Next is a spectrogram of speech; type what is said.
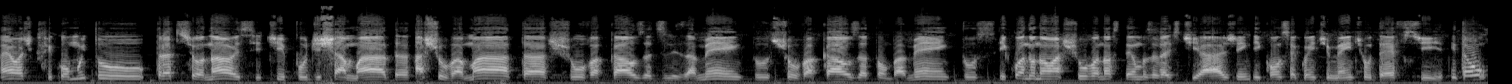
Né? Eu acho que ficou muito tradicional esse tipo de chamada. A chuva mata, chuva causa deslizamentos, chuva causa tombamentos. E quando não há chuva, nós temos a estiagem e, consequentemente, o déficit. Então,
